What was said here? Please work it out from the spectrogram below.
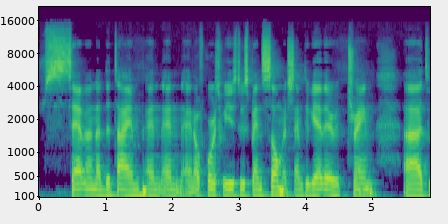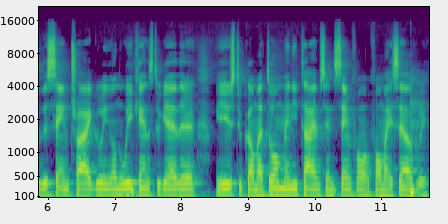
seven at the time, and, and, and of course we used to spend so much time together, train uh, to the same track, going on weekends together. We used to come at home many times, and same for, for myself. We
